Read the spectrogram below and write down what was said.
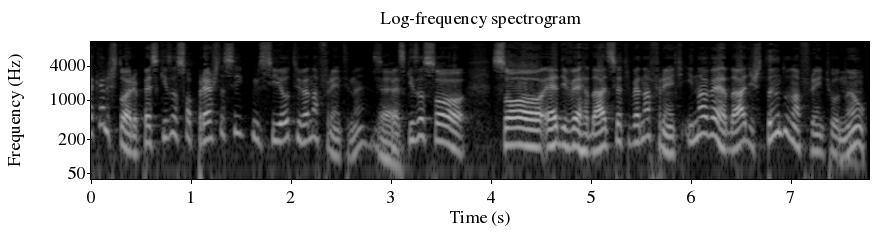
É aquela história, pesquisa só presta se, se eu estiver na frente, né? É. Pesquisa só, só é de verdade se eu estiver na frente. E, na verdade, estando na frente ou não,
